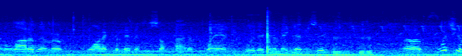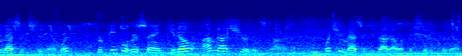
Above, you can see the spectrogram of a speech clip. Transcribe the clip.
And a lot of them are, want a commitment to some kind of plan before they're going to make that decision. Mm-hmm. Uh, what's your message to them? What, for people who are saying, you know, I'm not sure this time, what's your message about Ellicott City for them?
